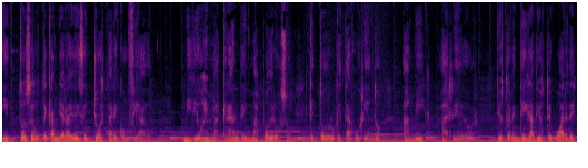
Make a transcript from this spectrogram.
Y entonces usted cambiará y dice, yo estaré confiado. Mi Dios es más grande y más poderoso que todo lo que está ocurriendo a mi alrededor. Dios te bendiga, Dios te guarde.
